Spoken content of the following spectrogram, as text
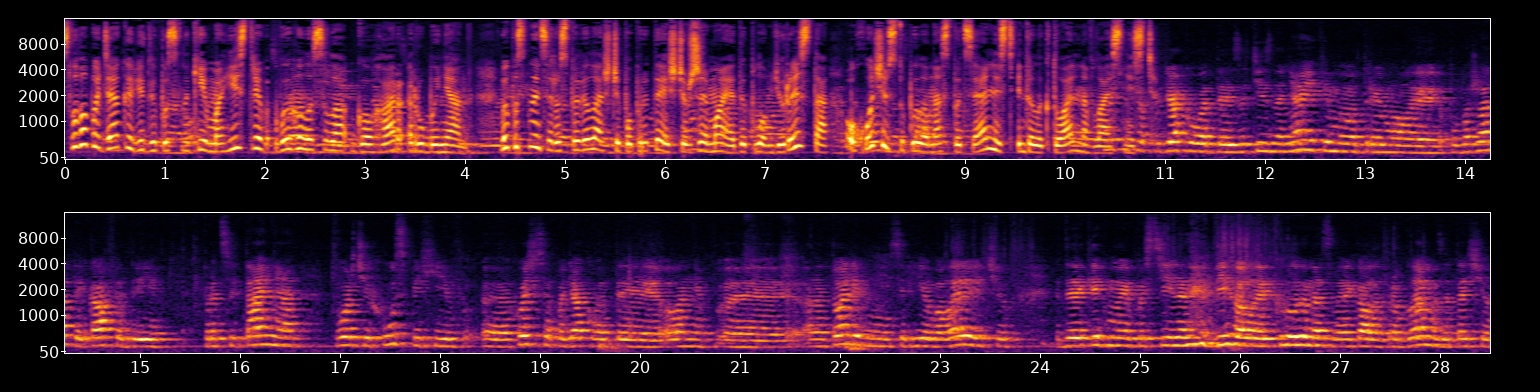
Слово подяки від випускників магістрів виголосила Гогар Рубинян. Випускниця розповіла, що, попри те, що вже має диплом юриста, охоче вступила на спеціальність інтелектуальна власність. Хочу подякувати за ті знання, які ми отримали, побажати кафедрі процвітання, творчих успіхів. Е, Хочеться подякувати Олені е, Анатоліївні, Сергію Валерійовичу, до яких ми постійно бігали, коли нас виникали проблеми, за те, що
